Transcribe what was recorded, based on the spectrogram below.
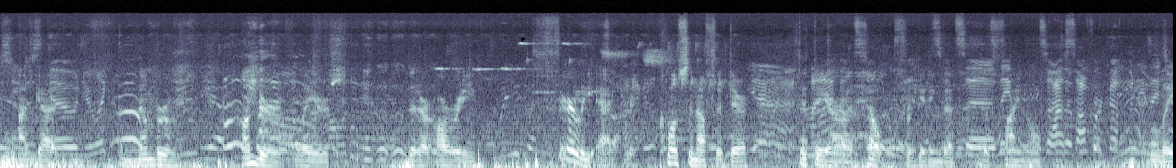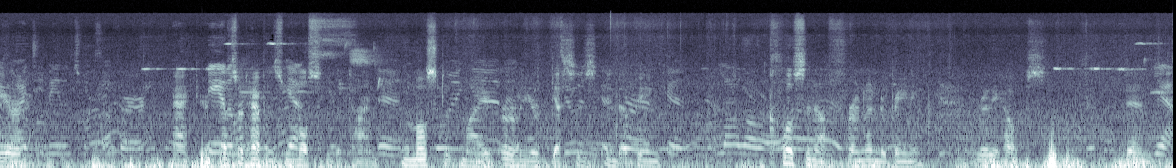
is you I've got go and you're a number of under layers that are already fairly accurate, close enough that they're that they are a help for getting the, the final a software company, layer. Software. accurate. That's what happens most of the time. Most of my earlier guesses end up being close enough for an underpainting. It really helps. Then Yeah,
